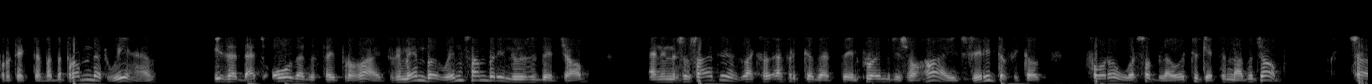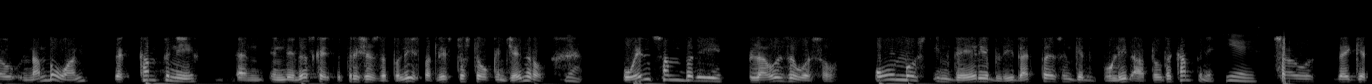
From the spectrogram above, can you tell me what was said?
protect her. But the problem that we have is that that's all that the state provides. Remember, when somebody loses their job, and in a society like South Africa that the employment is so high, it's very difficult for a whistleblower to get another job. So, number one, the company, and in, this case, Patricia is the police, but let's just talk in general. Yeah. When somebody blows a whistle, almost invariably that person gets bullied out of the company. Yes. So they get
